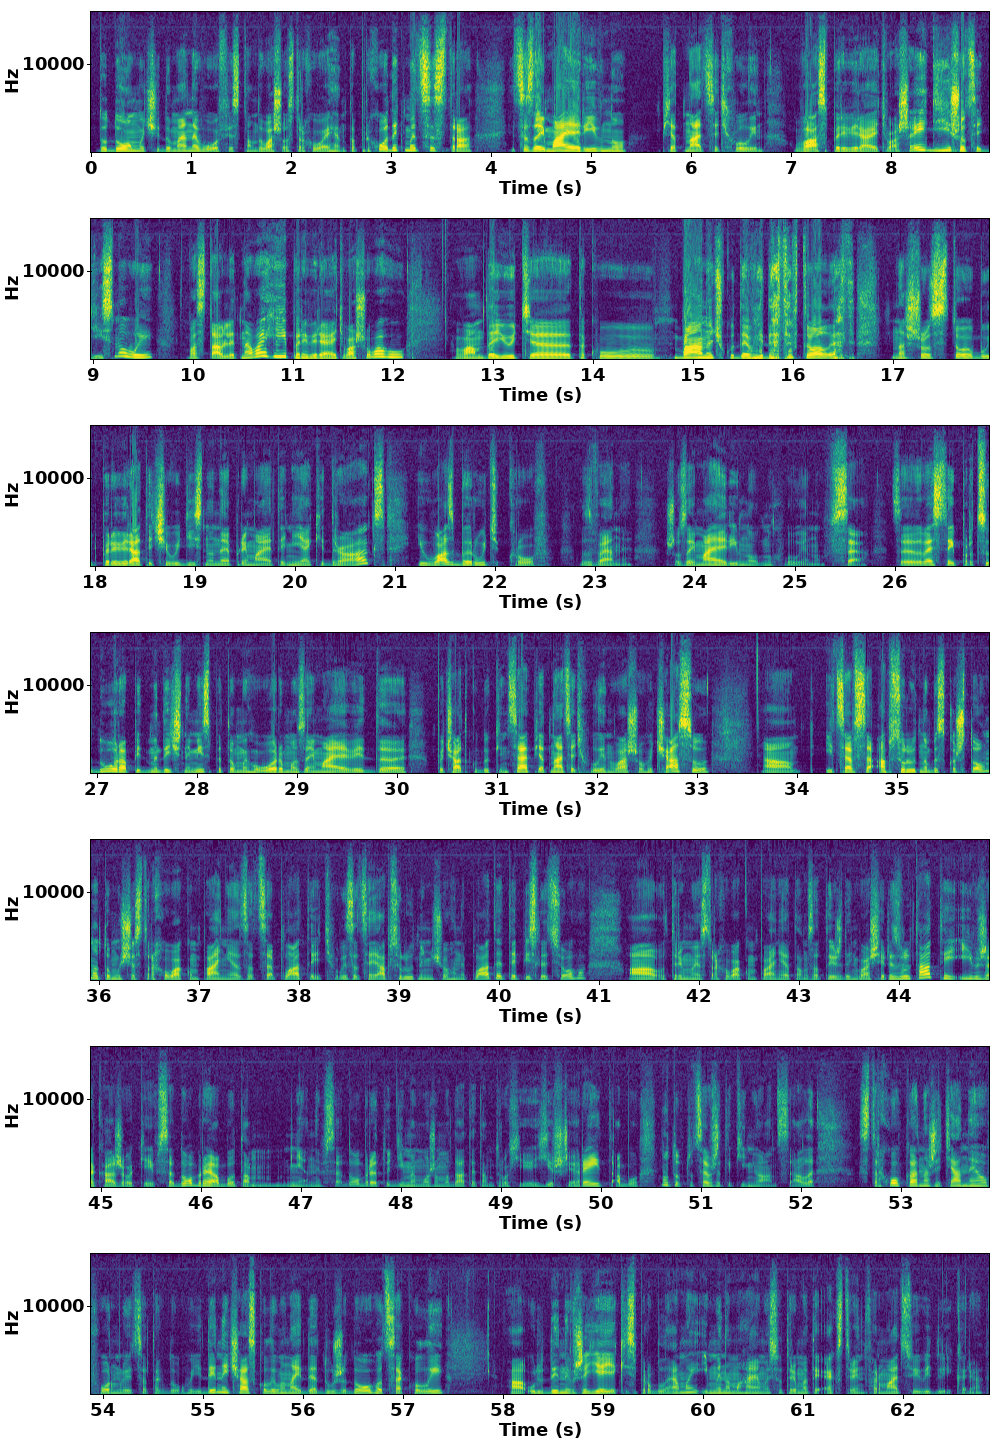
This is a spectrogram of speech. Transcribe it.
додому чи до мене в офіс, там до вашого страхового агента приходить медсестра, і це займає рівно 15 хвилин. Вас перевіряють ваше ID, що це дійсно ви. Вас ставлять на ваги, перевіряють вашу вагу. Вам дають е, таку баночку, де ви йдете в туалет, на що з того будуть перевіряти, чи ви дійсно не приймаєте ніякі драгс, і у вас беруть кров з вени, що займає рівно одну хвилину. Все. Це весь цей процедура під медичним іспитом. Ми говоримо, займає від е, початку до кінця 15 хвилин вашого часу. І це все абсолютно безкоштовно, тому що страхова компанія за це платить. Ви за це абсолютно нічого не платите. Після цього отримує страхова компанія там за тиждень ваші результати і вже каже: Окей, все добре, або там ні, не все добре. Тоді ми можемо дати там трохи гірший рейт, або ну тобто, це вже такі нюанси. Але страховка на життя не оформлюється так довго. Єдиний час, коли вона йде дуже довго, це коли. А у людини вже є якісь проблеми, і ми намагаємось отримати екстра інформацію від лікаря.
